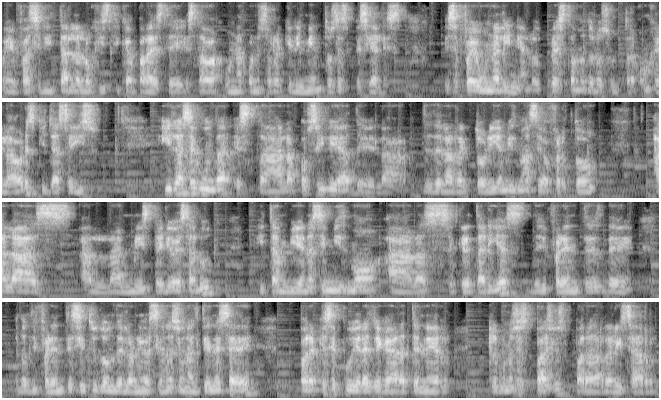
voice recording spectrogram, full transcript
eh, facilitar la logística para este, esta vacuna con esos requerimientos especiales. Esa fue una línea, los préstamos de los ultracongeladores que ya se hizo. Y la segunda está la posibilidad de la, desde la rectoría misma se ofertó a las, al Ministerio de Salud y también asimismo a las secretarías de diferentes de, de, los diferentes sitios donde la Universidad Nacional tiene sede para que se pudiera llegar a tener algunos espacios para realizar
